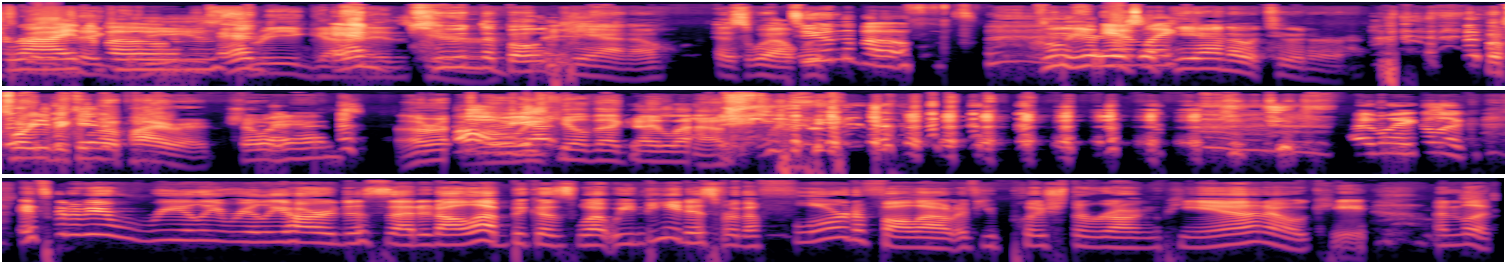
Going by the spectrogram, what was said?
Dry the bones. And- and tune here. the bone piano as well. tune the bones. Who here and, is like- a piano tuner before you became a pirate? Show of hands. All right, Oh, well, we we, got- kill that guy last. I'm like, look, it's going to be really, really hard to set it all up because what we need is for the floor to fall out if you push the wrong piano key. And look,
